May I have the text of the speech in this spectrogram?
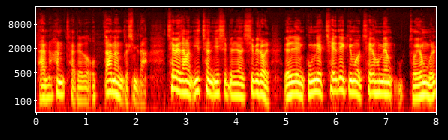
단 한 차례도 없다는 것입니다. 최 회장은 2021년 11월 열린 국내 최대 규모 체험형 조형물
